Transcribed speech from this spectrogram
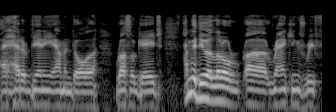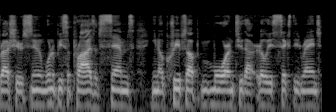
ahead of Danny Amendola, Russell Gage. I'm going to do a little uh, rankings refresh here soon. Wouldn't be surprised if Sims, you know, creeps up more into that early 60 range.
